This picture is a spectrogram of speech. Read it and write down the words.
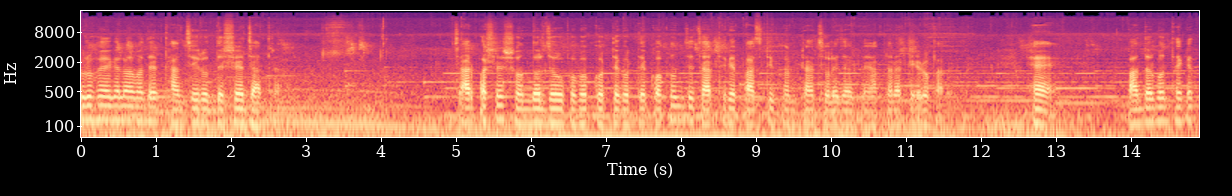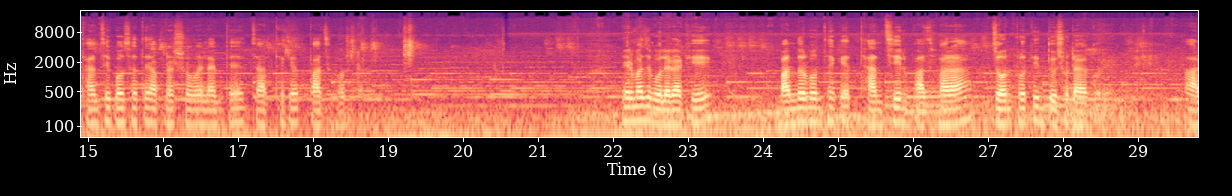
শুরু হয়ে গেল আমাদের থানচির উদ্দেশ্যে যাত্রা। চারপাশের সৌন্দর্য উপভোগ করতে করতে কখন যে চার থেকে পাঁচটি ঘণ্টা চলে যাবে আপনারা টেরও পাবেন। হ্যাঁ বান্দরবন থেকে থানচি পৌঁছাতে আপনার সময় লাগবে চার থেকে পাঁচ ঘণ্টা। এর মাঝে বলে রাখি, বান্দরবন থেকে থানচির বাস ভাড়া জন প্রতি দুশো টাকা করে। আর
